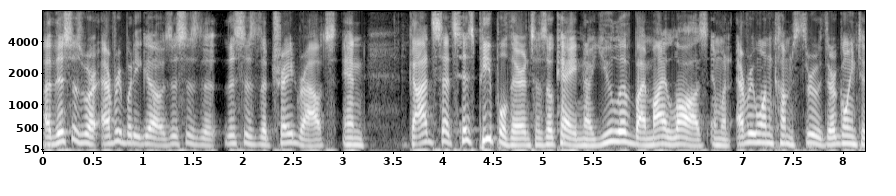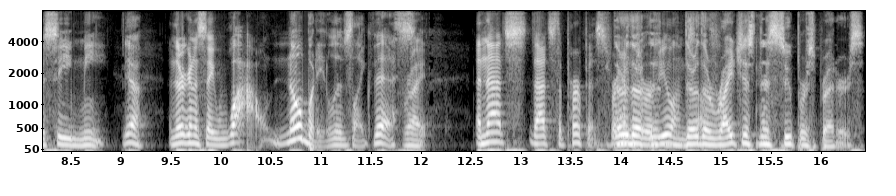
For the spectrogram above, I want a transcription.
Uh, this is where everybody goes. This is the this is the trade routes, and God sets His people there and says, "Okay, now you live by my laws, and when everyone comes through, they're going to see me, Yeah. and they're going to say, "Wow, nobody lives like this." Right. And that's that's the purpose for They're him the to reveal they're the righteousness super spreaders,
